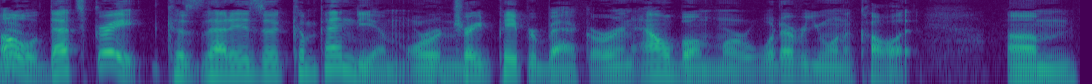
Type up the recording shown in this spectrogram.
Oh, that's great because that is a compendium or a trade paperback or an album or whatever you want to call it. Um,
